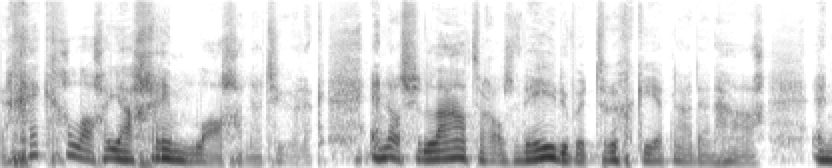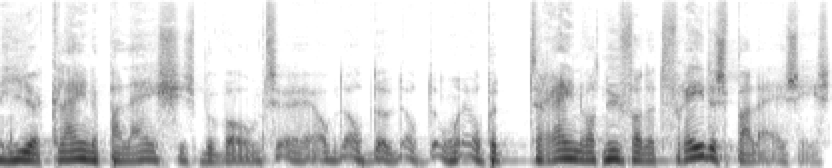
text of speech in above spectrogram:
gek gelachen. Ja, grimlachen natuurlijk. En als ze later als weduwe terugkeert naar Den Haag en hier kleine paleisjes bewoont eh, op, de, op, de, op het terrein wat nu van het Vredespaleis is.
